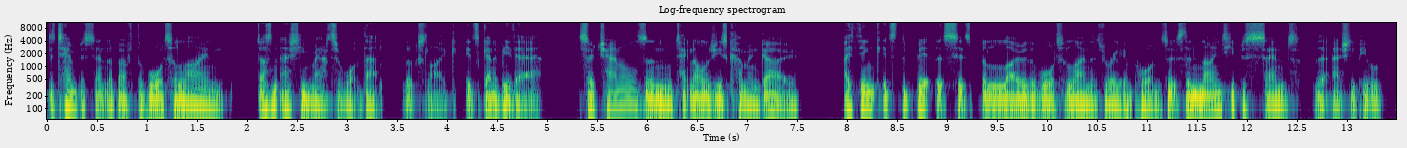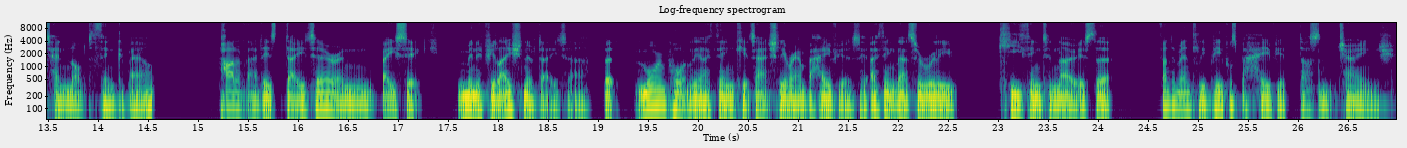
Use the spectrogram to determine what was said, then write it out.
the 10% above the waterline doesn't actually matter what that looks like. It's going to be there. So channels and technologies come and go. I think it's the bit that sits below the waterline that's really important. So it's the 90% that actually people tend not to think about. Part of that is data and basic manipulation of data. But more importantly, I think it's actually around behaviors. I think that's a really key thing to note is that fundamentally people's behavior doesn't change.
